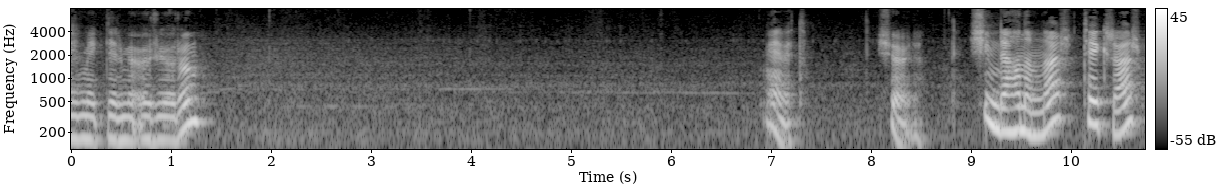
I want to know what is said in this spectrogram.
ilmeklerimi örüyorum. Evet. Şöyle. Şimdi hanımlar tekrar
